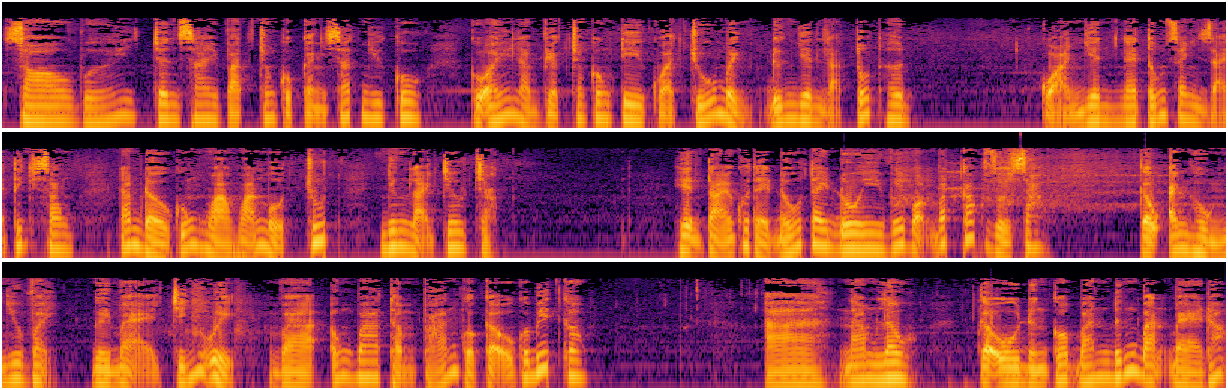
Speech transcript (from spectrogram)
So với chân sai vặt trong cục cảnh sát như cô Cô ấy làm việc trong công ty của chú mình đương nhiên là tốt hơn. Quả nhiên nghe Tống Xanh giải thích xong Đám đầu cũng hòa hoãn một chút Nhưng lại trêu chọc. Hiện tại có thể đấu tay đôi với bọn bắt cóc rồi sao? Cậu anh hùng như vậy Người mẹ chính ủy và ông ba thẩm phán của cậu có biết không? À, Nam Lâu, cậu đừng có bán đứng bạn bè đó.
